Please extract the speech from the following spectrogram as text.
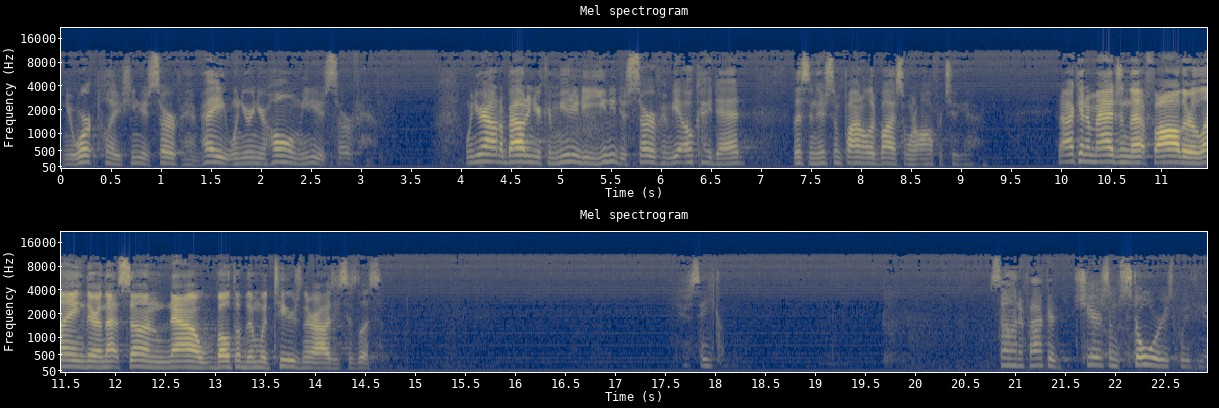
In your workplace, you need to serve Him. Hey, when you're in your home, you need to serve Him. When you're out and about in your community, you need to serve Him. Yeah, okay, Dad. Listen, here's some final advice I want to offer to you. And I can imagine that father laying there and that son, now both of them with tears in their eyes. He says, Listen, you see, son, if I could share some stories with you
